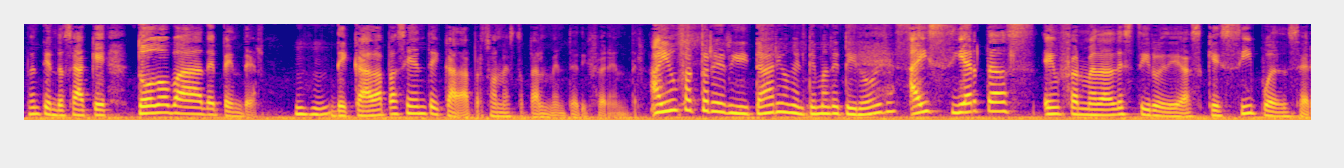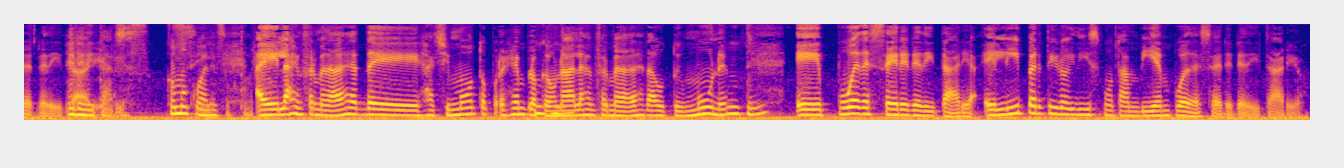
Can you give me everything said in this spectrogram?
¿No entiendes? O sea que todo va a depender. de cada paciente y cada persona es totalmente diferente. ¿Hay un factor hereditario en el tema de tiroides? Hay ciertas enfermedades tiroideas que sí pueden ser hereditarias. hereditarias. ¿Cómo cuáles, doctor? Hay las enfermedades de Hashimoto, por ejemplo, que es una de las enfermedades de autoinmune, eh, puede ser hereditaria. El hipertiroidismo también puede ser hereditario.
